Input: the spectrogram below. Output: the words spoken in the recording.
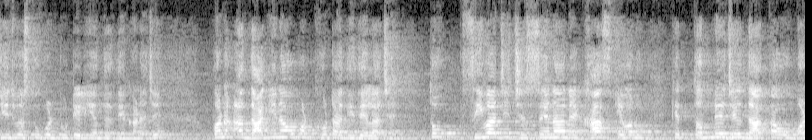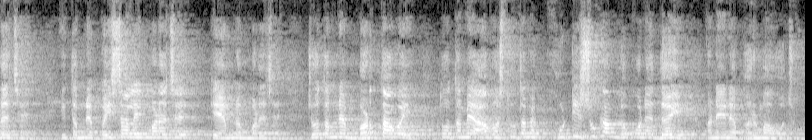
ચીજ વસ્તુ પણ તૂટેલી અંદર દેખાડે છે, પણ આ દાગીનાઓ પણ ખોટા દીધેલા છે. તો શિવાજી સેનાને ખાસ કહેવાનું કે તમને જે દાતાઓ મળે છે એ તમને પૈસા લઈને મળે છે કે એમને મળે છે. જો તમને મળતા હોય તો તમે આ વસ્તુ તમે ખોટી શું કામ લોકોને દઈ અને એને ભરમાવો છો?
